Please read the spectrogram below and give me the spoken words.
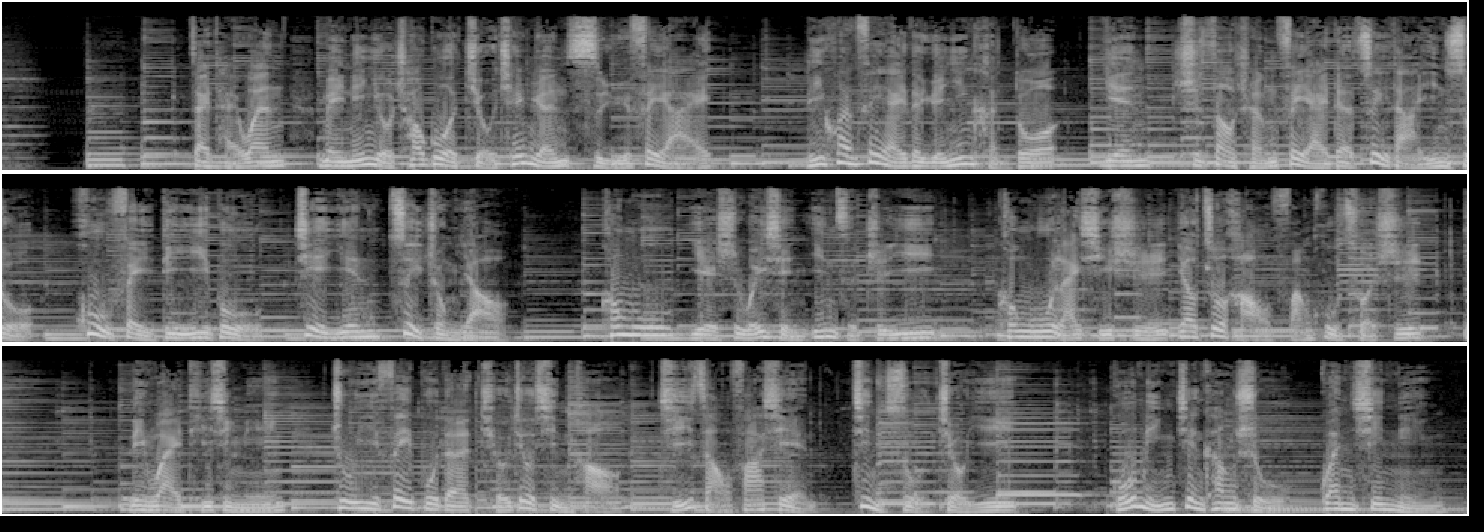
在台湾，每年有超过九千人死于肺癌。罹患肺癌的原因很多，烟是造成肺癌的最大因素。护肺第一步，戒烟最重要。空污也是危险因子之一，空污来袭时要做好防护措施。另外提醒您，注意肺部的求救信号，及早发现，尽速就医。国民健康署关心您。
